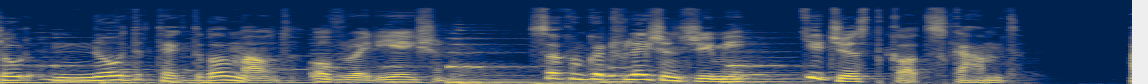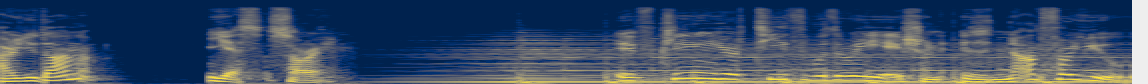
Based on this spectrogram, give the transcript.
showed no detectable amount of radiation. So congratulations Jimmy, you just got scammed. Are you done? Yes, sorry. If cleaning your teeth with radiation is not for you,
